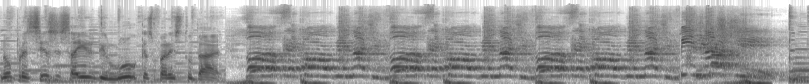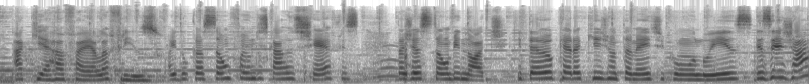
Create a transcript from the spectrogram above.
não precisem sair de Lucas para estudar. Você combinote, você combinote, você combinote, Binote! Aqui é Rafaela Friso. A educação foi um dos carros-chefes da gestão Binote. Então eu quero aqui, juntamente com o Luiz, desejar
